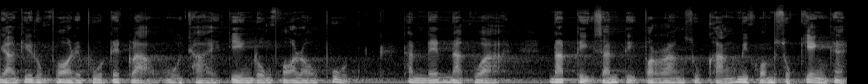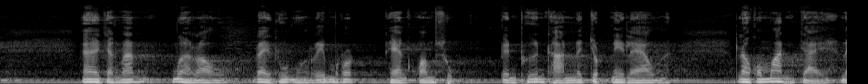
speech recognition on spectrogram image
อย่างที่หลวงพ่อได้พูดได้กล่าวโอ้ชายจริงหลวงพ่อเราพูด ท่านเน้นหนักว่า นัตติสันติปรังสุขขังมีความสุขเก่งฮะจากนั้นเมื่อเราได้รู้มริมรถแห่งความสุขเป็นพื้นฐานในจุดนี้แล้วนะ เราก็มั่นใจใน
